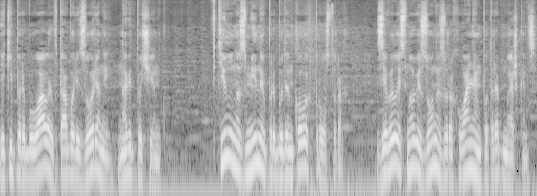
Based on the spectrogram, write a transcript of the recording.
які перебували в таборі Зоряний на відпочинку. Втілено зміни в прибудинкових просторах, з'явились нові зони з урахуванням потреб мешканців,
